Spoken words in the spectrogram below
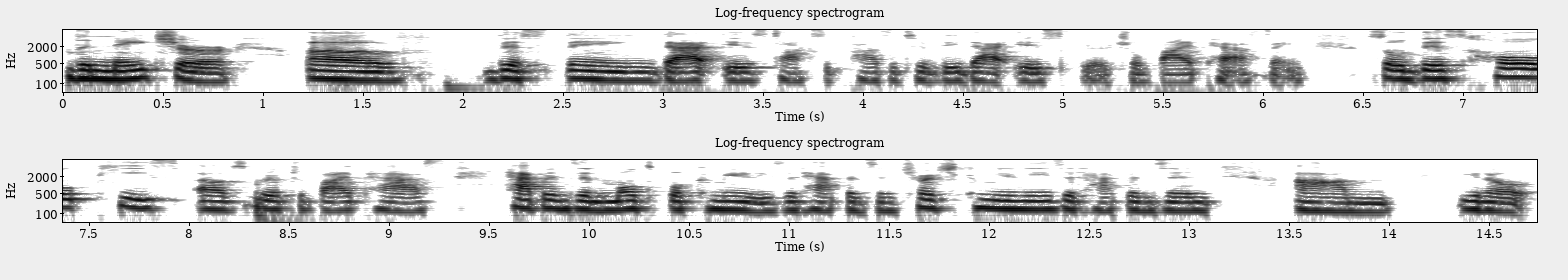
the nature of this thing that is toxic positivity, that is spiritual bypassing. So, this whole piece of spiritual bypass happens in multiple communities. It happens in church communities, it happens in, um, you know,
